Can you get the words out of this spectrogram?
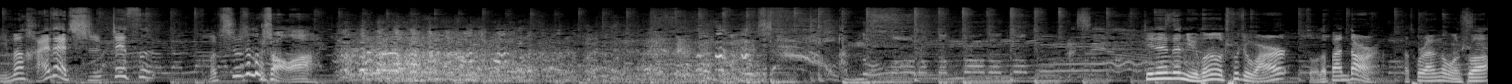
你们还在吃，这次怎么吃这么少啊？” 今天跟女朋友出去玩，走到半道上。他突然跟我说：“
